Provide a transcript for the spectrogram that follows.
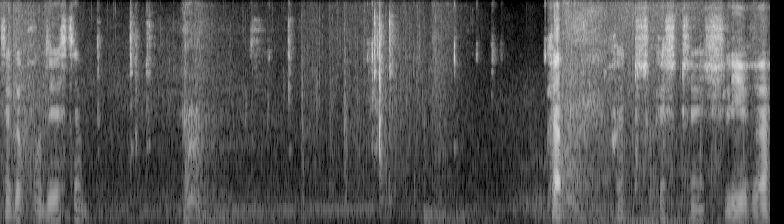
Tego powodu jestem... Kapeczkę szczęśliwy.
